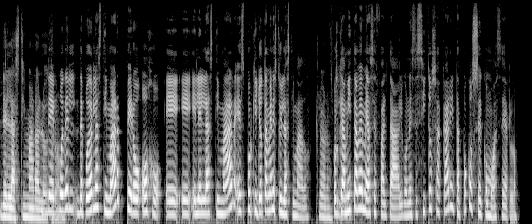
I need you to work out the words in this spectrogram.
De lastimar al otro. De poder, de poder lastimar, pero ojo, eh, eh, el, lastimar es porque yo también estoy lastimado. Claro. Porque a mí también me hace falta algo, necesito sacar y tampoco sé cómo hacerlo.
